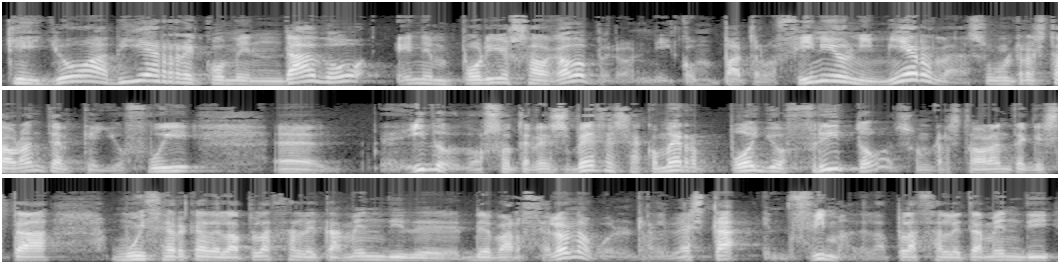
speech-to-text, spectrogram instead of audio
que yo había recomendado en Emporio Salgado, pero ni con patrocinio ni mierdas, un restaurante al que yo fui eh, he ido dos o tres veces a comer pollo frito, es un restaurante que está muy cerca de la Plaza Letamendi de, Barcelona, bueno, en realidad está encima de la Plaza Letamendi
